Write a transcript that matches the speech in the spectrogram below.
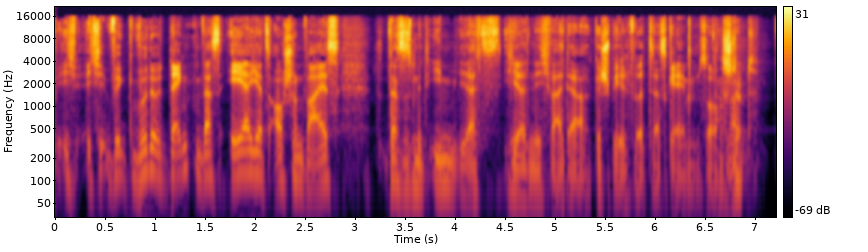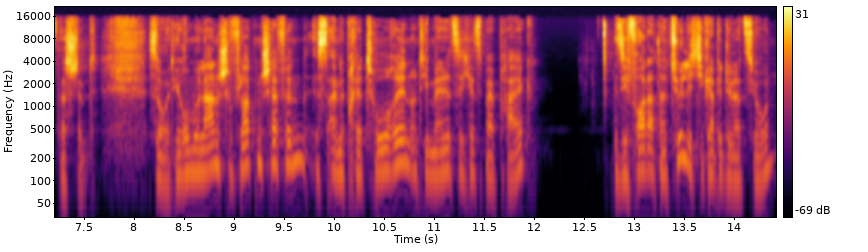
ich, ich würde denken, dass er jetzt auch schon weiß, dass es mit ihm jetzt hier nicht weiter gespielt wird, das Game. So, das ne? stimmt, das stimmt. So, die romulanische Flottenchefin ist eine Prätorin und die meldet sich jetzt bei Pike. Sie fordert natürlich die Kapitulation.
